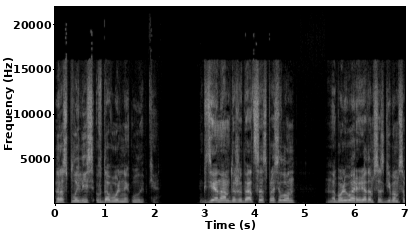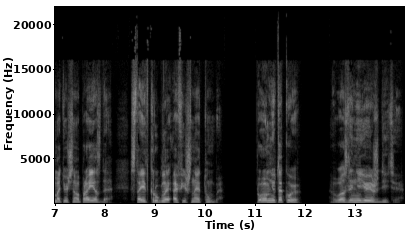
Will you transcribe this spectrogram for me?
расплылись в довольной улыбке. «Где нам дожидаться?» — спросил он. На бульваре, рядом со сгибом самотечного проезда, стоит круглая афишная тумба. «Помню такую. Возле нее и ждите».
